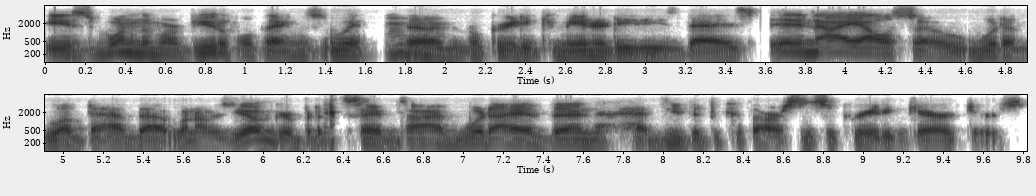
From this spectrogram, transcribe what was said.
is one of the more beautiful things with mm-hmm. the, the, book reading community these days. And I also would have loved to have that when I was younger, but at the same time, would I have then had needed the catharsis of creating characters?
